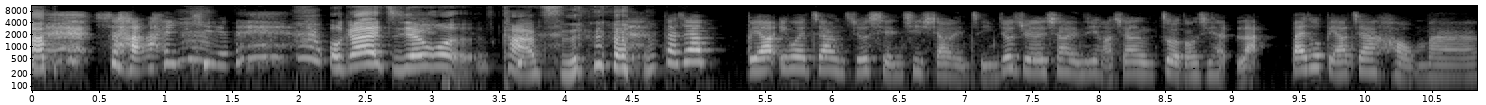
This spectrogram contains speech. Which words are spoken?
傻眼！我刚才直接问卡词。大家不要因为这样子就嫌弃小眼睛，就觉得小眼睛好像做的东西很烂。拜托不要这样好吗？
